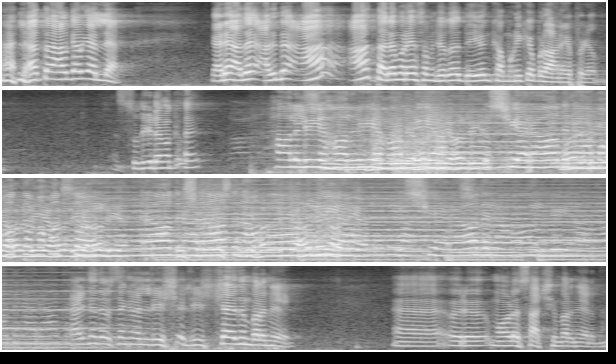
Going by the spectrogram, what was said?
അല്ലാത്ത ആൾക്കാർക്കല്ല. കാര്യം അത് അതിന്റെ ആ ആ തലമുറയെ സംബന്ധിച്ചിടത്തോളം ദൈവം കമ്മ്യൂണിക്കബിൾ ആണ് എപ്പോഴും. ശ്രുതികട മക്കളെ? ഹല്ലേലൂയ ഹല്ലേലൂയ ഹല്ലേലൂയ. യേശുവേ, ആരാധന മഹത്വം മഹത്വം. ആരാധന ആരാധന ഹല്ലേലൂയ. യേശുവേ, ആരാധന ആരാധന കഴിഞ്ഞ ദിവസങ്ങളിൽ ലിഷ ലിഷ എന്നും പറഞ്ഞ് ഒരു മോൾ സാക്ഷ്യം പറഞ്ഞായിരുന്നു.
